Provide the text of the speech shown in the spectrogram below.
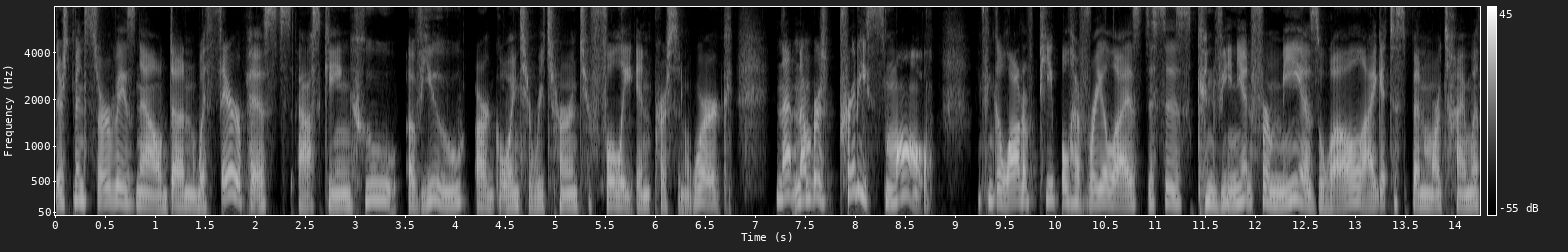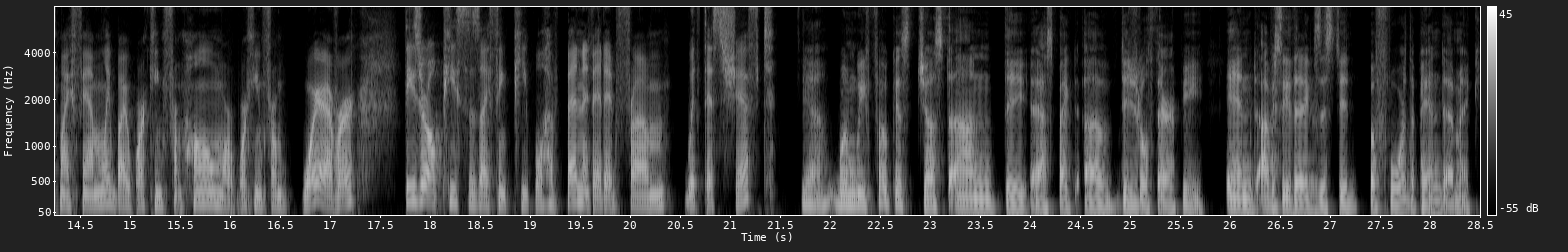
There's been surveys now done with therapists asking who of you are going to return to fully in person work. And that number is pretty small. I think a lot of people have realized this is convenient for me as well. I get to spend more time with my family by working from home or working from wherever. These are all pieces I think people have benefited from with this shift. Yeah, when we focus just on the aspect of digital therapy, and obviously that existed before the pandemic,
